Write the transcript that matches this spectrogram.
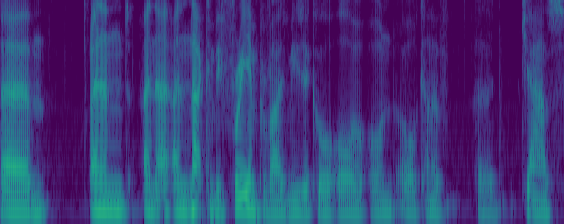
Um, and and uh, and that can be free improvised music or or or, or kind of uh, jazz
